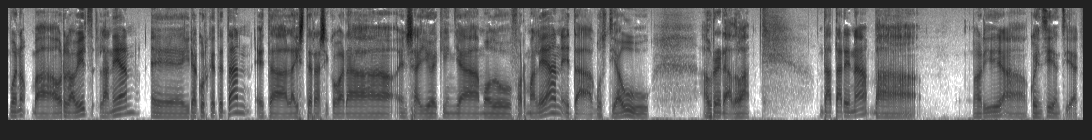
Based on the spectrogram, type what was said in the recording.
bueno, ba, hor gabiltz, lanean, e, irakurketetan, eta laizter hasiko gara ensaioekin ja modu formalean, eta guzti hau aurrera doa. Datarena, ba, Ba, hori dira koinzidentziak.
